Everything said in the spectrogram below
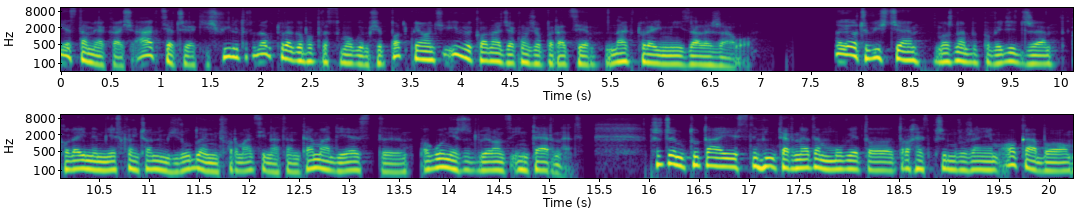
jest tam jakaś akcja czy jakiś filtr, do którego po prostu mogłem się podpiąć i wykonać jakąś operację, na której mi zależało. No i oczywiście można by powiedzieć, że kolejnym nieskończonym źródłem informacji na ten temat jest y, ogólnie rzecz biorąc internet. Przy czym tutaj z tym internetem mówię to trochę z przymrużeniem oka, bo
